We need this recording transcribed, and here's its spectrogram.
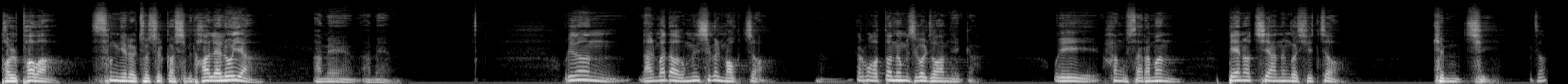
돌파와 승리를 주실 것입니다. 할렐루야. 아멘. 아멘. 우리는 날마다 음식을 먹죠. 음, 여러분 어떤 음식을 좋아합니까? 우리 한국 사람은 빼놓지 않는 것이 있죠. 김치. 그죠?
